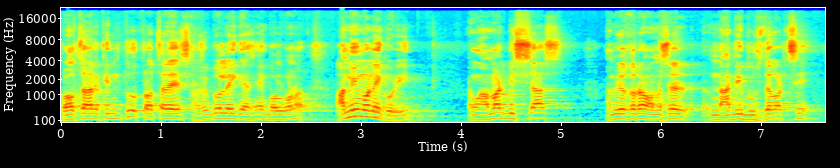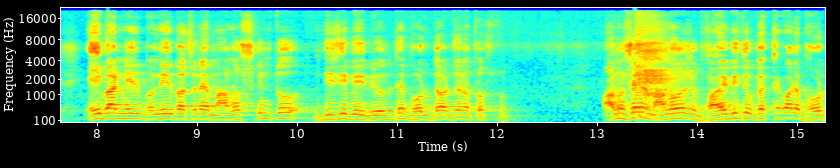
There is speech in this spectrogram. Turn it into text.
প্রচার কিন্তু প্রচারে শাসক দলে গেছে আমি বলব না। আমি মনে করি এবং আমার বিশ্বাস আমি যতটা মানুষের নারী বুঝতে পারছি এইবার নির্ব- নির্বাচনে মানুষ কিন্তু বিজেপির বিরুদ্ধে ভোট দেওয়ার জন্য প্রস্তুত। মানুষের মানুষ ভয়ভীতি উপেক্ষা করে ভোট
